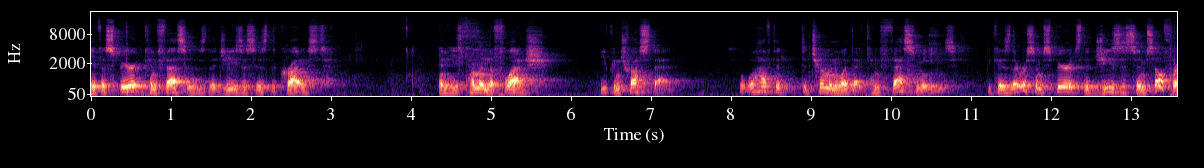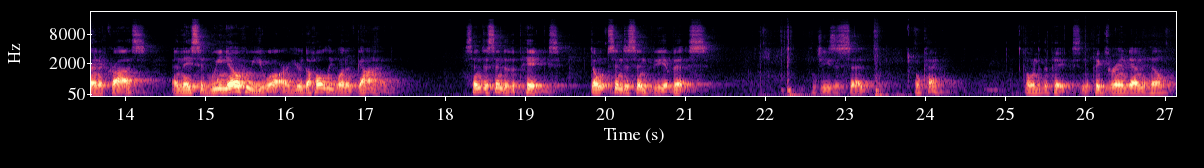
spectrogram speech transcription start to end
If a spirit confesses that Jesus is the Christ and he's come in the flesh, you can trust that. But we'll have to determine what that confess means because there were some spirits that Jesus himself ran across and they said, We know who you are. You're the Holy One of God. Send us into the pigs. Don't send us into the abyss. And Jesus said, Okay, go into the pigs. And the pigs ran down the hill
